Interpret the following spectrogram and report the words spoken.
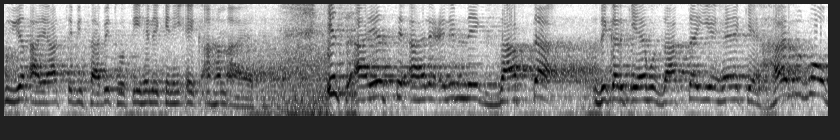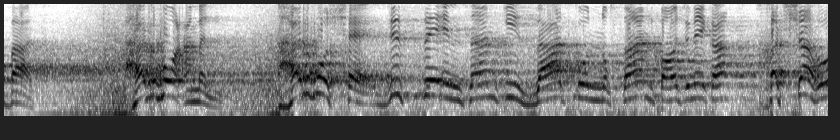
دیگر آیات سے بھی ثابت ہوتی ہے، لیکن یہ ایک اہم آیت ہے۔ اس آیت سے اہل علم نے ایک ضابطہ ذکر کیا ہے، وہ ضابطہ یہ ہے کہ ہر وہ بات، ہر وہ عمل، ہر وہ شے جس سے انسان کی ذات کو نقصان پہنچنے کا خدشہ ہو،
